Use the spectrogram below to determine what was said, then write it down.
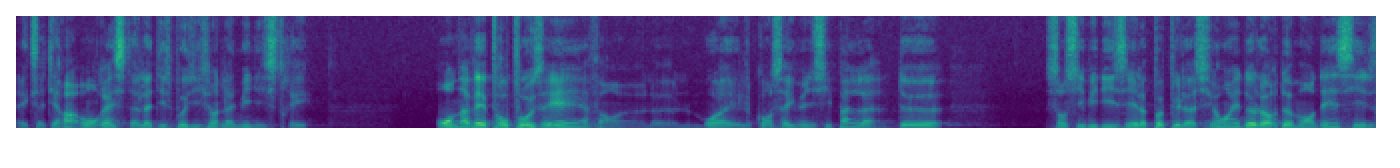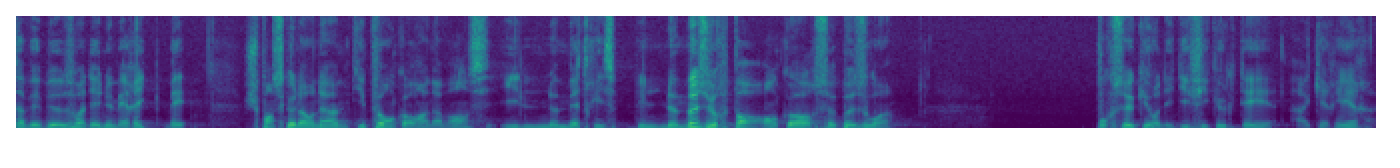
etc. On reste à la disposition de l'administré. On avait proposé, enfin, moi et le conseil municipal, de sensibiliser la population et de leur demander s'ils avaient besoin des numériques, mais je pense que là, on est un petit peu encore en avance. Ils ne, maîtrisent, ils ne mesurent pas encore ce besoin. Pour ceux qui ont des difficultés à acquérir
